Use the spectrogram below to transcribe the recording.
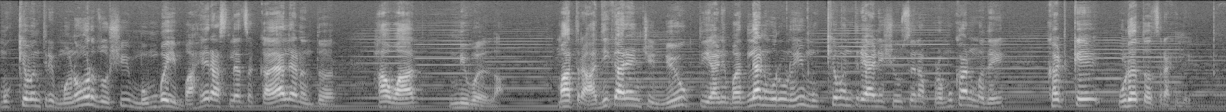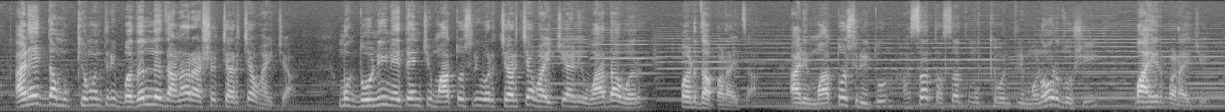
मुख्यमंत्री मनोहर जोशी मुंबई बाहेर असल्याचं कळाल्यानंतर हा वाद निवळला. मात्र अधिकाऱ्यांची नियुक्ती आणि बदल्यांवरूनही मुख्यमंत्री आणि शिवसेना प्रमुखांमध्ये खटके उडतच राहिले. अनेकदा मुख्यमंत्री बदलले जाणार अशा चर्चा व्हायच्या. मग दोन्ही नेत्यांची मातोश्रीवर चर्चा व्हायची आणि वादावर पडदा पडायचा. आणि मातोश्रीतून हसत हसत मुख्यमंत्री मनोहर जोशी बाहेर पडायचे.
